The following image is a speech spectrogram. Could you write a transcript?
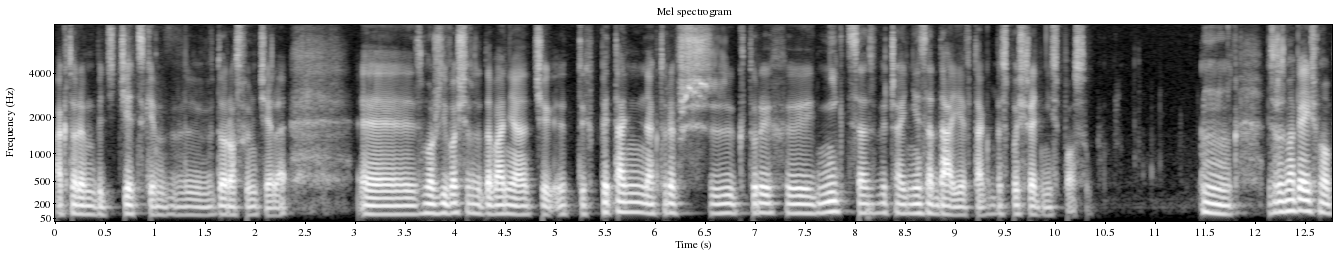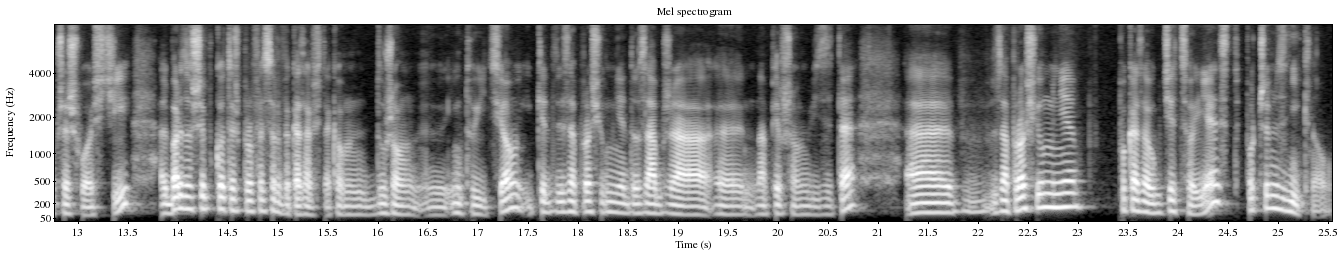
aktorem być dzieckiem w, w dorosłym ciele e, z możliwością zadawania tych pytań, na które, których y, nikt zazwyczaj nie zadaje w tak bezpośredni sposób. Mm, rozmawialiśmy o przeszłości, ale bardzo szybko też profesor wykazał się taką dużą y, intuicją i kiedy zaprosił mnie do Zabrza y, na pierwszą wizytę, e, zaprosił mnie, pokazał gdzie co jest, po czym zniknął.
